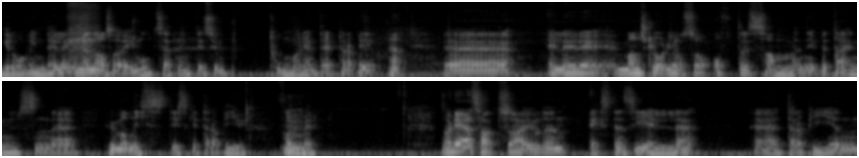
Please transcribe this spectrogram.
grov inndeling, men altså i motsetning til symptomorientert terapi. Ja. Uh, eller eh, man slår de også ofte sammen i betegnelsen uh, humanistiske terapiformer. Når det er sagt, så er jo den eksistensielle terapien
